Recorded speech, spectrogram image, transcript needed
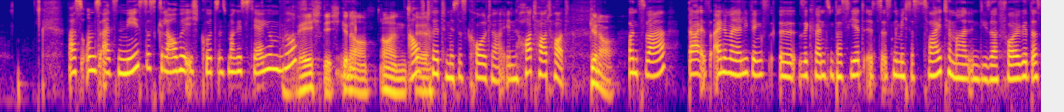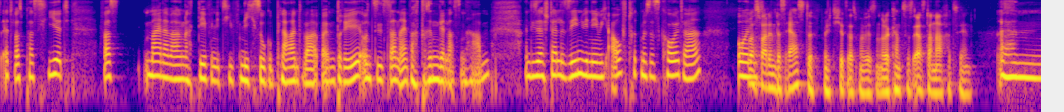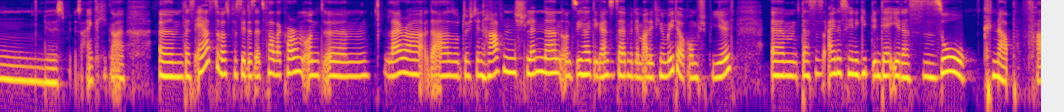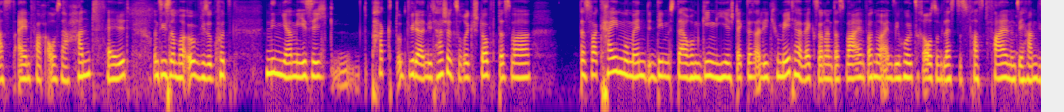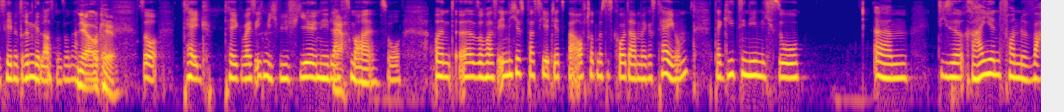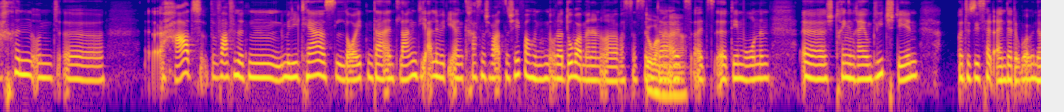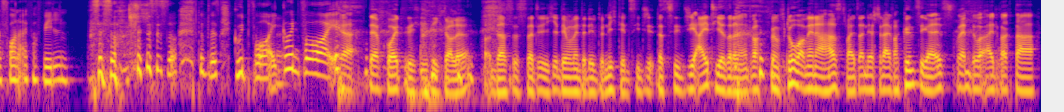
Was uns als nächstes, glaube ich, kurz ins Magisterium wirft. Richtig, genau. Und äh, Auftritt Mrs. Coulter in Hot, Hot, Hot. genau. Und zwar, da ist eine meiner Lieblingssequenzen passiert, ist es nämlich das zweite Mal in dieser Folge, dass etwas passiert, was meiner Meinung nach definitiv nicht so geplant war beim Dreh und sie es dann einfach drin gelassen haben. An dieser Stelle sehen wir nämlich Auftritt Mrs. Coulter und Was war denn das erste, möchte ich jetzt erstmal wissen. Oder kannst du es erst danach erzählen? Ähm, nö, ist, ist eigentlich egal. Ähm, das erste, was passiert ist, als Father Coram und ähm, Lyra da so durch den Hafen schlendern und sie halt die ganze Zeit mit dem Alethiometer rumspielt, ähm, dass es eine Szene gibt, in der ihr das so knapp fast einfach außer Hand fällt und sie es nochmal irgendwie so kurz Ninja-mäßig packt und wieder in die Tasche zurückstopft. Das war das war kein Moment, in dem es darum ging, hier steckt das Alithiometer weg, sondern das war einfach nur ein, sie holt's raus und lässt es fast fallen und sie haben die Szene drin gelassen. So nach Ja, Motto. okay. So, take, take, weiß ich nicht wie viel, nee, lass Ja. mal. So. Und äh, sowas ähnliches passiert jetzt bei Auftritt Mrs. Coulter am Magisterium. Da geht sie nämlich so ähm, diese Reihen von Wachen und äh, hart bewaffneten Militärsleuten da entlang, die alle mit ihren krassen schwarzen Schäferhunden oder Dobermännern oder was das sind, da als, als äh, Dämonen äh, streng in Reihe und Glied stehen. Und du siehst halt einen der Dobermänner vorne einfach wedeln. Das ist so, das ist so, du bist good boy, good boy. Ja, der freut sich richtig dolle. Und das ist natürlich in dem Moment, in dem du nicht den CG, das CGI-Tier, sondern einfach fünf Dobermänner hast, weil es an der Stelle einfach günstiger ist, wenn du einfach da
